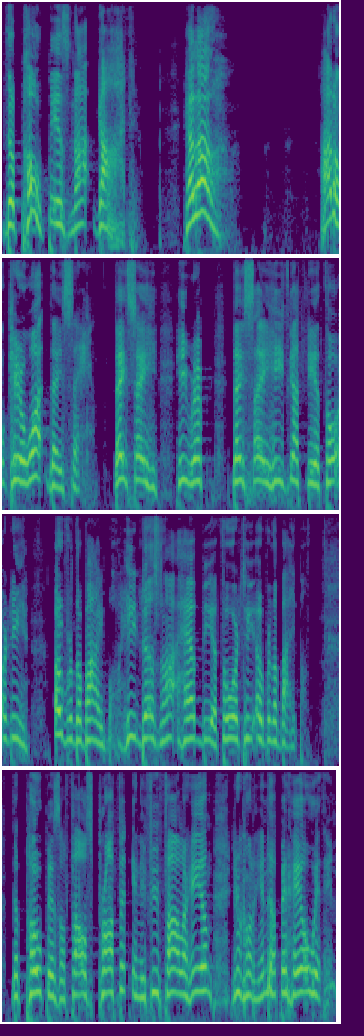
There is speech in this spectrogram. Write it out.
The Pope is not God. Hello. I don't care what they say. They say he rep, they say he's got the authority over the Bible. He does not have the authority over the Bible. The Pope is a false prophet, and if you follow him, you're going to end up in hell with him.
